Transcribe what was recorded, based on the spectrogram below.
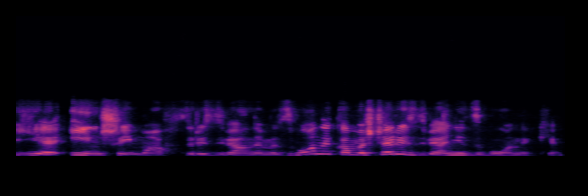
є інший мав з різдвяними дзвониками, ще різдвяні дзвоники.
